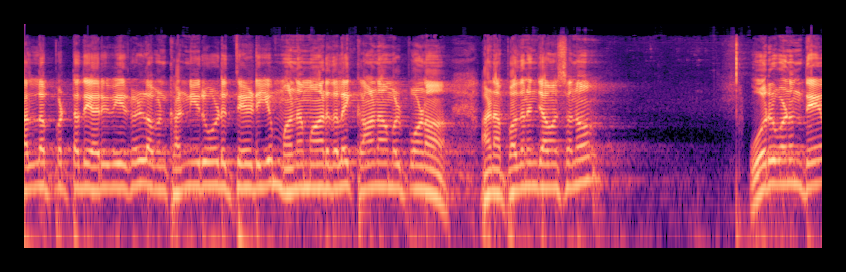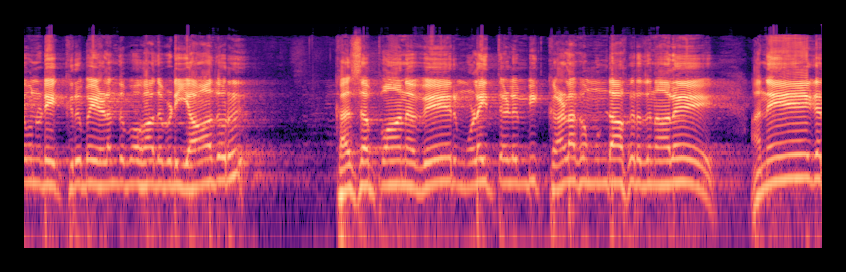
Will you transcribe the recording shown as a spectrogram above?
தள்ளப்பட்டதை அறிவீர்கள். அவன் கண்ணீரோடு தேடியும் மனமாறுதலை காணாமல் போனான். ஆனா பதினஞ்சாம் வசனம் ஒருவனும் தேவனுடைய கிருபை இழந்து போகாதபடி யாதொரு கசப்பான வேர் முளைத்தெழும்பி கழகம் உண்டாகிறதுனாலே அநேக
